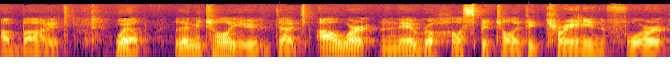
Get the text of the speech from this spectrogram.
about it. Well, let me tell you that our neuro hospitality training for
